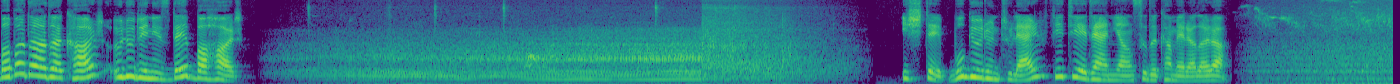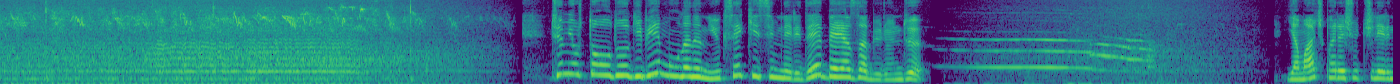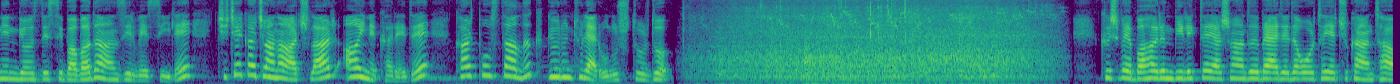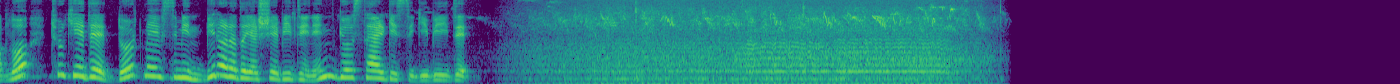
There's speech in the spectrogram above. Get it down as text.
Babadağ'da kar, Ölüdeniz'de bahar. İşte bu görüntüler Fethiye'den yansıdı kameralara. Tüm yurtta olduğu gibi Muğla'nın yüksek kesimleri de beyaza büründü. Yamaç paraşütçülerinin gözdesi Babadağ'ın zirvesiyle çiçek açan ağaçlar aynı karede kartpostallık görüntüler oluşturdu. Kış ve baharın birlikte yaşandığı beldede ortaya çıkan tablo, Türkiye'de dört mevsimin bir arada yaşayabildiğinin göstergesi gibiydi.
